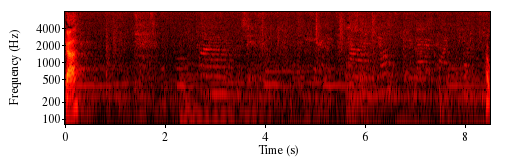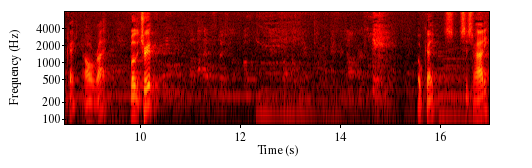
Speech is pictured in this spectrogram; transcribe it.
Kai? Okay, all right. Brother Tripp? Okay, Sister Heidi?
